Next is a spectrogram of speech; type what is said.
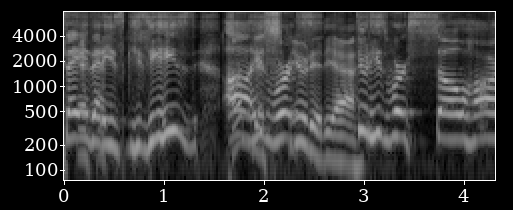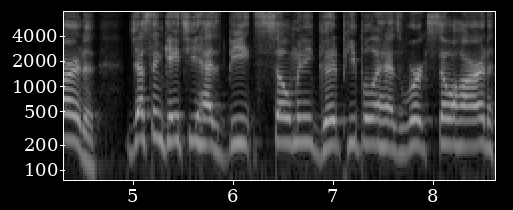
say that he's he's he's oh he's worked yeah. dude he's worked so hard. Justin Gaethje has beat so many good people and has worked so hard.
